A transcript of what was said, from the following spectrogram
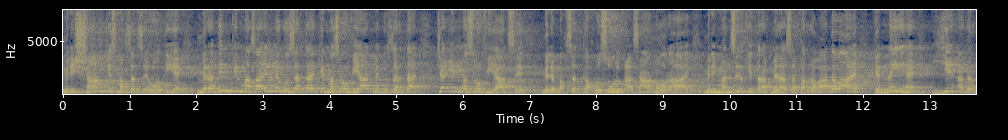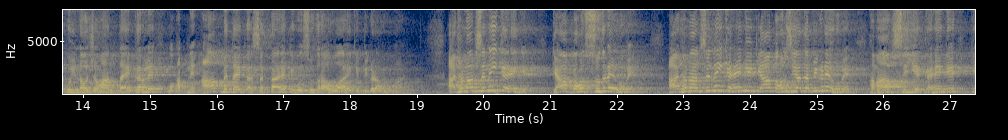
मेरी शाम किस मकसद से होती है? मेरा दिन किन मसाइल में गुजरता है, किन मसरूफियात में गुजरता है? क्या इन मसरूफियात से मेरे मकसद का हसूल आसान हो रहा है? मेरी मंजिल की तरफ़ मेरा सफ़र रवा दवा है कि नहीं है? ये अगर कोई नौजवान तय कर ले, वो अपने आप में तय कर सकता है कि वो सुधरा हुआ है कि बिगड़ा हुआ है। आज हम आपसे नहीं कहेंगे कि आप बहुत सुधरे हुए। आज हम आपसे नहीं कहेंगे कि आप बहुत ज़्यादा बिगड़े हुए। हम आपसे ये कहेंगे कि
